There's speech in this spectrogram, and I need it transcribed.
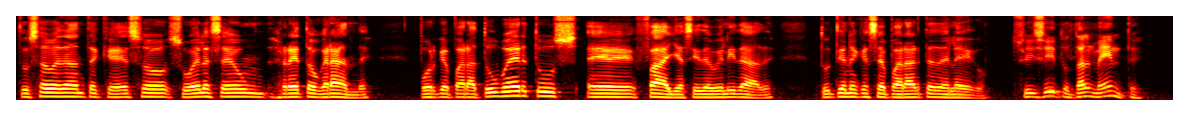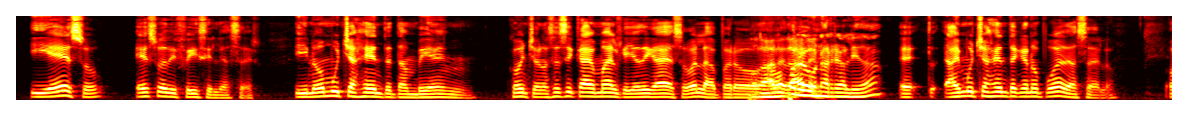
Tú sabes, Dante, que eso suele ser un reto grande, porque para tú ver tus eh, fallas y debilidades, tú tienes que separarte del ego. Sí, sí, totalmente. Y eso, eso es difícil de hacer. Y no mucha gente también... Concho, no sé si cae mal que yo diga eso, ¿verdad? Pero... No, pero es una realidad. Eh, hay mucha gente que no puede hacerlo.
